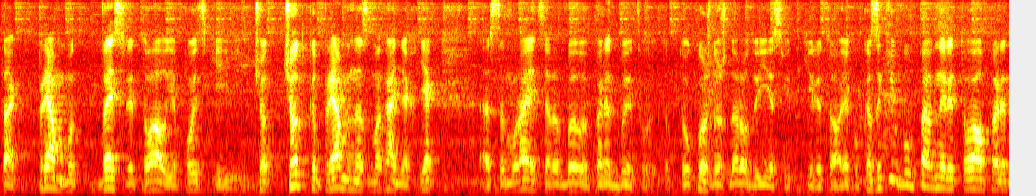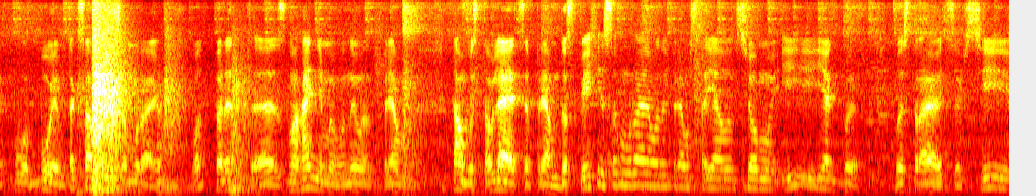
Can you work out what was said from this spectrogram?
так, прямо весь ритуал японський, чот, чітко прямо на змаганнях, як е, самураї це робили перед битвою. Тобто у кожного ж народу є свій такий ритуал. Як у казаків був певний ритуал перед боєм, так само і у самураїв. От перед е, змаганнями вони от прям. Там виставляються прям доспехи самураїв, вони прям стояли в цьому, і якби вистраюються всі,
